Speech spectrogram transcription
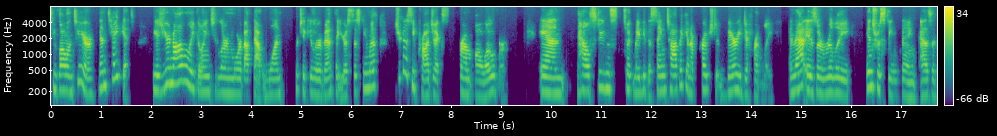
to volunteer, then take it because you're not only going to learn more about that one particular event that you're assisting with, but you're going to see projects from all over. And how students took maybe the same topic and approached it very differently. And that is a really interesting thing as a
